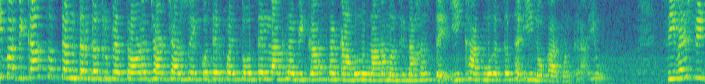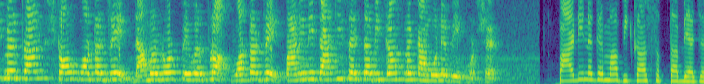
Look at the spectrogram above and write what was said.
પાર્ટીમાં વિકાસ સપ્તાહ અંતર્ગત રૂપિયા ત્રણ હજાર ચારસો એકોતેર પોઈન્ટ તોતેર લાખના વિકાસના કામોનું નાણામંત્રીના હસ્તે ઈ ખાતમુહૂર્ત તથા ઈ લોકાર્પણ કરાયું. Sewage treatment plant storm water drain, ડામર road, paver block, water drain, પાણીની ટાંકી સહિતના વિકાસના કામોને વેગ મળશે. પારડીનગરમાં વિકાસ સપ્તાહ બે હજાર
